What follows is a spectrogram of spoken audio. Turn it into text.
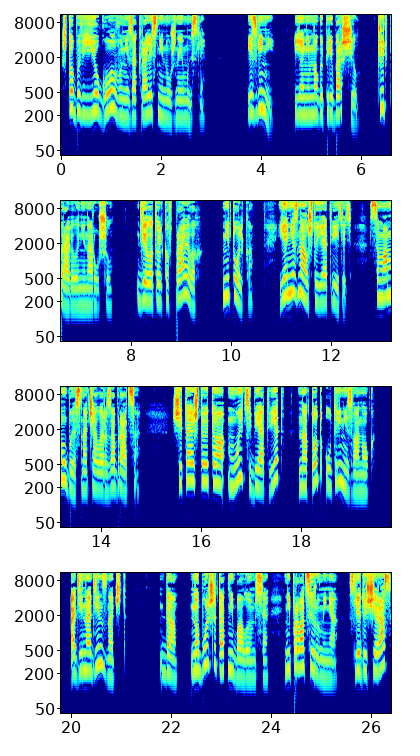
чтобы в ее голову не закрались ненужные мысли. «Извини, я немного переборщил, чуть правила не нарушил». «Дело только в правилах?» Не только. Я не знал, что ей ответить. Самому бы сначала разобраться. Считай, что это мой тебе ответ на тот утренний звонок. Один-один, значит? Да, но больше так не балуемся. Не провоцируй меня. В следующий раз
